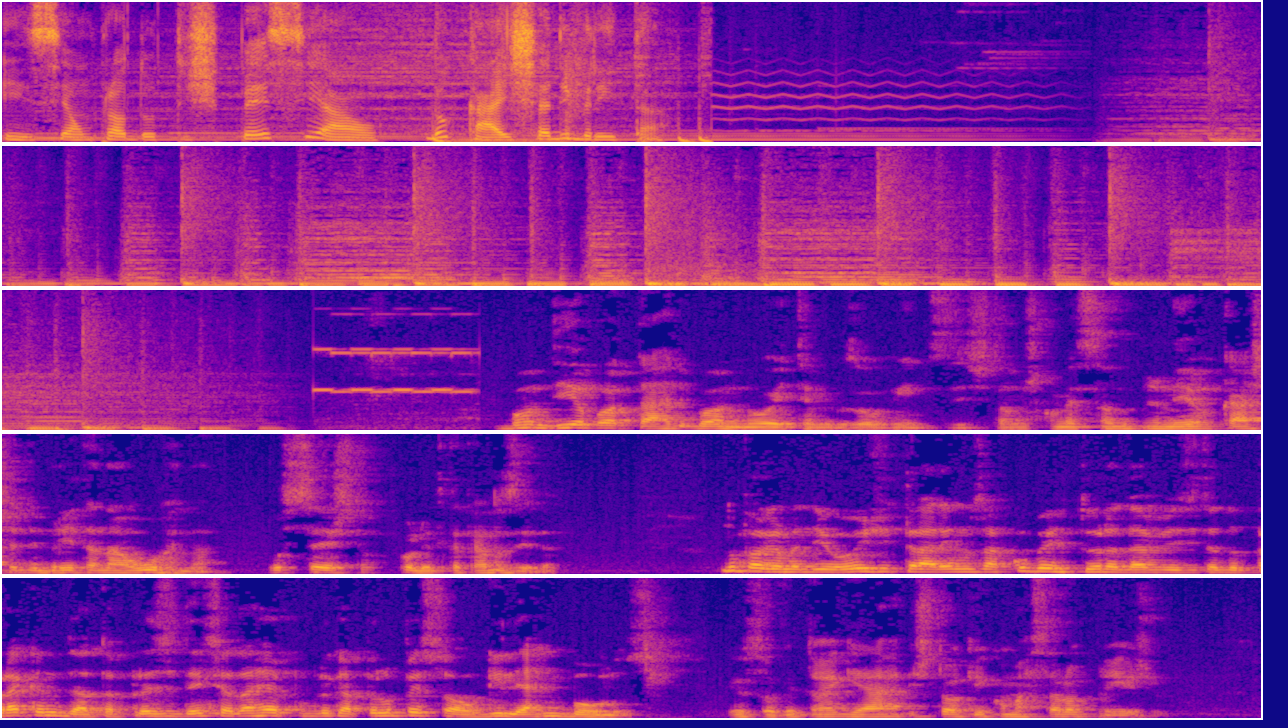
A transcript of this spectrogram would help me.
Esse é um produto especial do Caixa de Brita. Bom dia, boa tarde, boa noite, amigos ouvintes. Estamos começando o primeiro Caixa de Brita na Urna, o sexto Política Traduzida. No programa de hoje, traremos a cobertura da visita do pré-candidato à presidência da República pelo PSOL, Guilherme Boulos. Eu sou Vitor Aguiar estou aqui com Marcelo Prejo.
